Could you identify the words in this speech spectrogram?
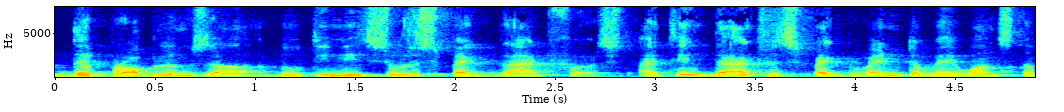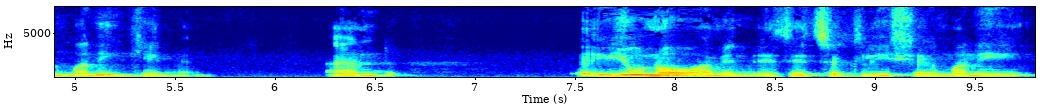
the problems are, Dutee needs to respect that first. I think that respect went away once the money came in. And eh, you know, I mean, it's, it's a cliche. Money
